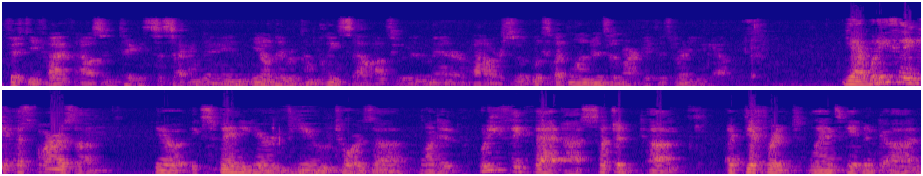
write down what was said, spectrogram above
55,000 tickets the second day. And, you know, they were complete sellouts within a matter of hours. So it looks like London's a market that's ready to go. Yeah, what do you think as far as um, you know expanding your view towards uh, London? What do you think that uh, such a um, a different landscape and uh,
